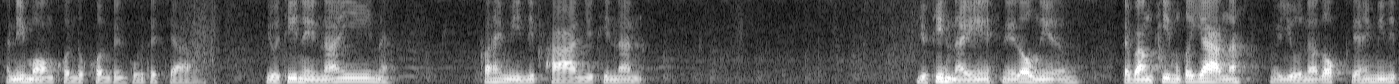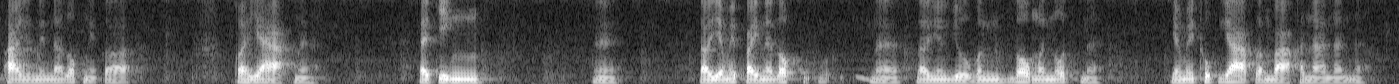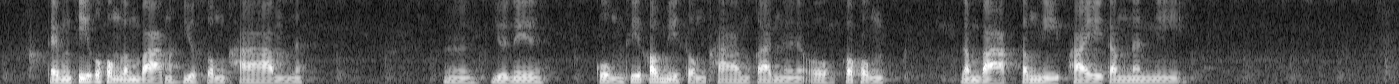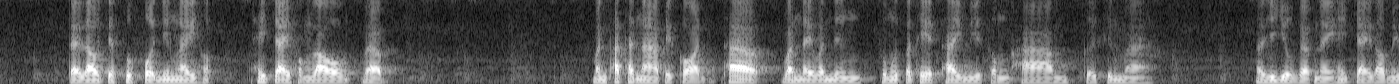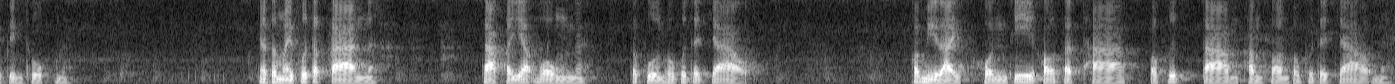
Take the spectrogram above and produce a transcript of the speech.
อันนี้มองคนทุกคนเป็นพระพุทธเจ้า อยู่ที่ในไหนนะ ก็ให้มีนิพพานอยู่ที่นั่น อยู่ที่ไหนในโลกนี้แต่บางที่มันก็ยากนะมาอยู่นรกจะให้มีนิพพานอยู่ในนรกเนี่ยก็ก็ยากนะแต่จริงเรายังไม่ไปนรกนะเรายังอยู่บนโลกมนุษย์นะยังไม่ทุกข์ยากลำบากขนาดนั้นนะแต่บางที่ก็คงลำบากนะอยู่สงครามนะอยู่ใน กลุ่มที่เขามีสงครามกันเนี่ยนะโอ้ก็คงลำบากต้องหนีภัยต้องนั่นนี่ แต่เราจะฝึกฝนยังไงให้ใจของเราแบบ มันพัฒนาไปก่อน ถ้าวันในวันหนึ่งสมมติประเทศไทยมีสงครามเกิดขึ้นมา เราจะอยู่แบบไหนให้ใจเราไม่เป็นทุกข์นะอย่างสมัยพุทธกาลนะสากยะวงนะตระกูลพระพุทธเจ้า ก็มีหลายคนที่เขาศรัทธาประพฤติตามคำสอนพระพุทธเจ้านะ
